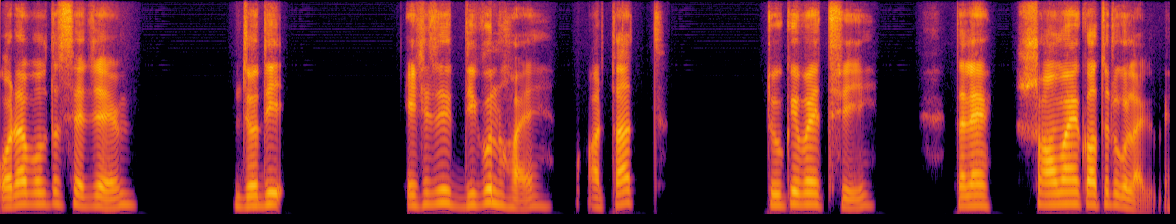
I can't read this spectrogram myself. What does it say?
ওরা বলতেছে যে যদি এটা যদি দ্বিগুণ হয়, অর্থাৎ টু কে বাই থ্রি তাহলে সময় কতটুকু লাগবে?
